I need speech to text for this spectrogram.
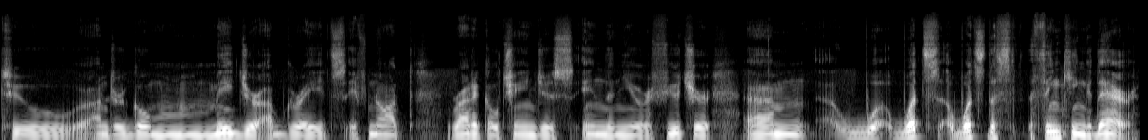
to undergo major upgrades, if not radical changes in the near future. Um, what's what's the thinking there?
